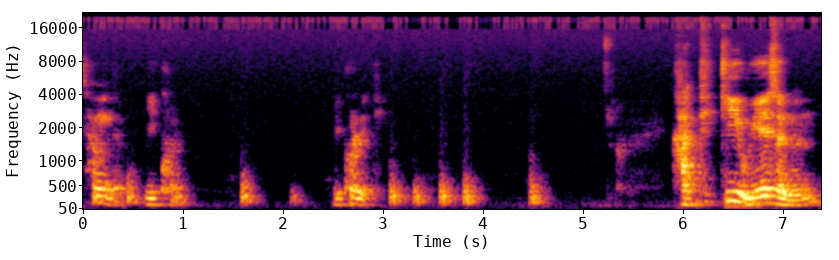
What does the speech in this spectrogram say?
상등, 이퀄, 이퀄리티. 같기 위해서는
